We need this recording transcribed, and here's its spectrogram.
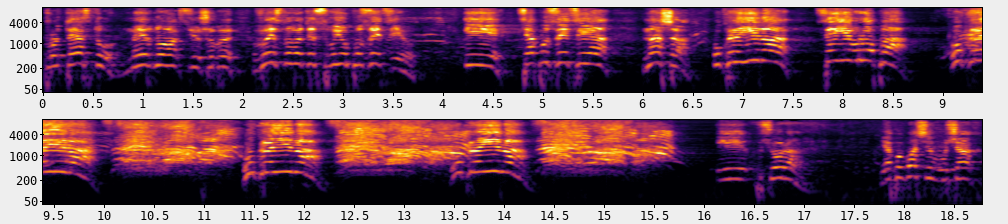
протесту, мирну акцію, щоб висловити свою позицію. І ця позиція наша Україна це Європа! Україна! Це Європа! Україна! Це Європа! Україна! Це Європа! І вчора я побачив в очах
